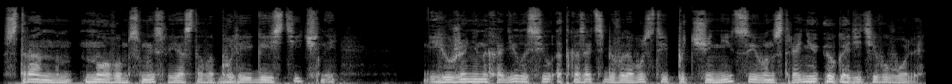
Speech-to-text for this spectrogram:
В странном новом смысле я стала более эгоистичной и уже не находила сил отказать себе в удовольствии подчиниться его настроению и угодить его воле.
